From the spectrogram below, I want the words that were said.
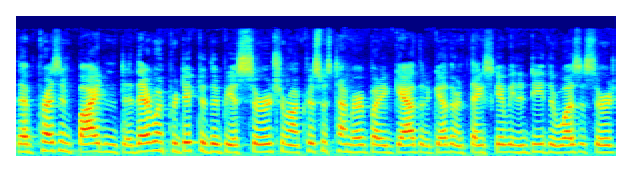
that President Biden, that everyone predicted there'd be a surge around Christmas time. Everybody gathered together and Thanksgiving. Indeed, there was a surge,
